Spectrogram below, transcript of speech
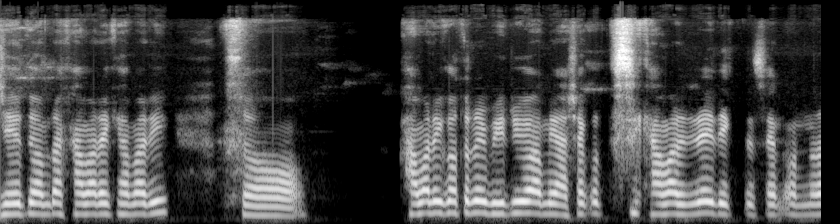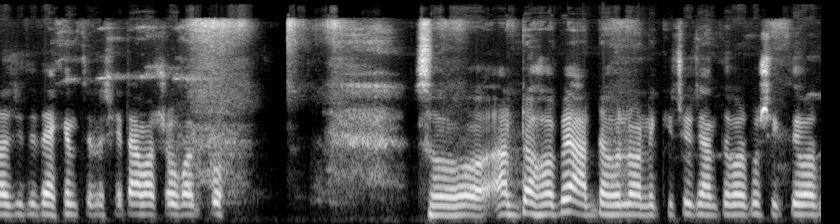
যেহেতু আমরা খামারে খামারি তো খামারি গতনের ভিডিও আমি আশা করতেছি খামারিরাই দেখতেছেন। অন্যরা যদি দেখেন তাহলে সেটা আমার সৌভাগ্য। সো আড্ডা হবে, আড্ডা হলে অনেক কিছু জানতে পারব, শিখতে পারব,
